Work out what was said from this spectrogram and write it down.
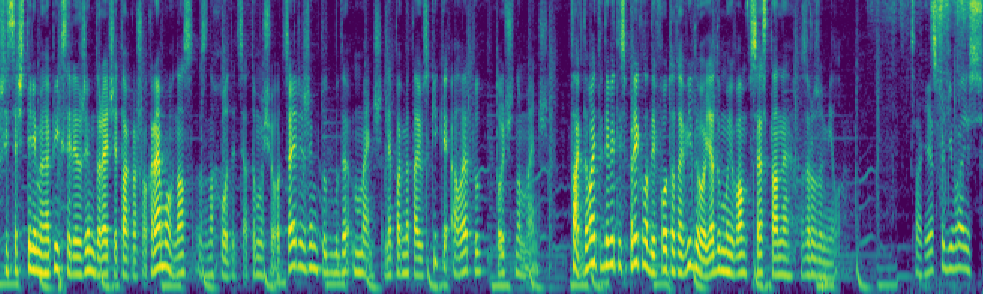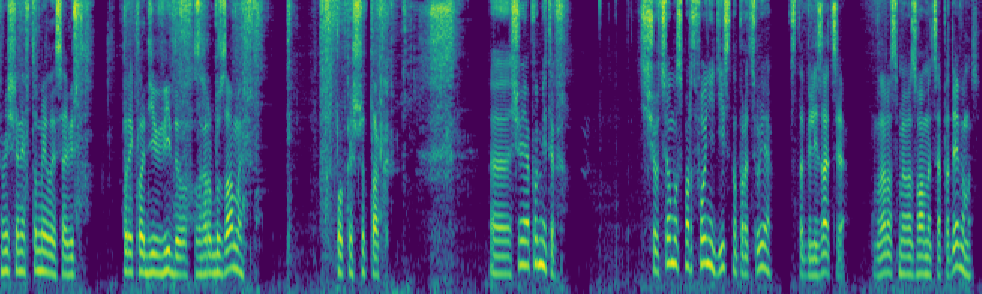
64 мегапікселі режим, до речі, також окремо в нас знаходиться, тому що оцей режим тут буде менше. Не пам'ятаю скільки, але тут точно менше. Так, давайте дивитись приклади, фото та відео. Я думаю, вам все стане зрозуміло. Так, я сподіваюся, ви ще не втомилися від прикладів відео з гарбузами. Поки що так. Е, що я помітив? Що в цьому смартфоні дійсно працює стабілізація. Зараз ми з вами це подивимось.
